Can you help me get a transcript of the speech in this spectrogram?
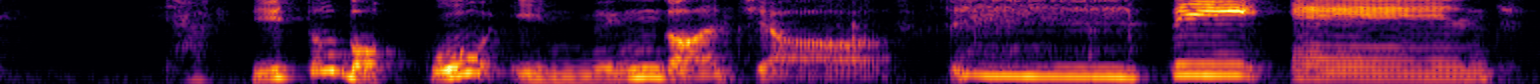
자기들이 또 먹고 있는 거죠. The end.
